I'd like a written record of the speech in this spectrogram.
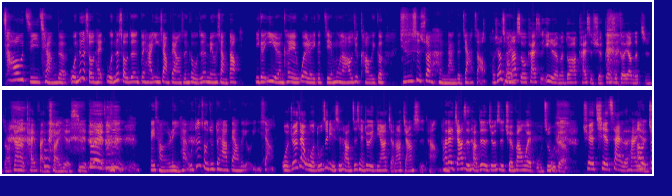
超级强的。我那个时候才，我那时候真的对他印象非常深刻，我真的没有想到。一个艺人可以为了一个节目，然后去考一个其实是算很难的驾照。好像从那时候开始，艺人们都要开始学各式各样的执照，像开帆船也是。对，就是。非常的厉害，我那时候就对他非常的有印象。我觉得在我独自理食堂之前，就一定要讲到姜食堂。他在姜食堂真的就是全方位补助的，缺切菜的他也去，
